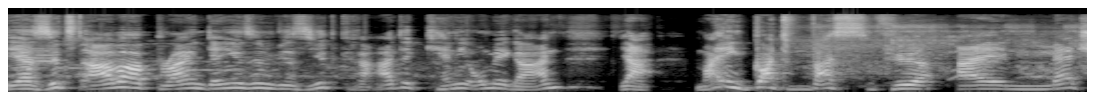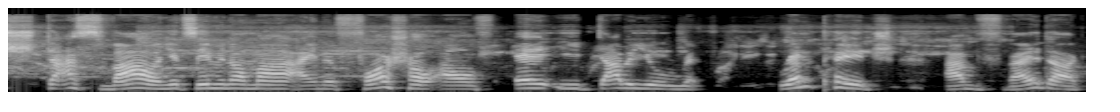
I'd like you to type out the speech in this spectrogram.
Der sitzt aber, Brian Danielson visiert gerade Kenny Omega an. Ja, mein Gott, was für ein Match das war. Und jetzt sehen wir nochmal eine Vorschau auf AEW Rampage am Freitag.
